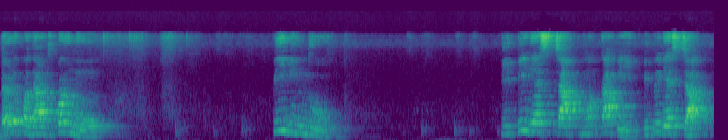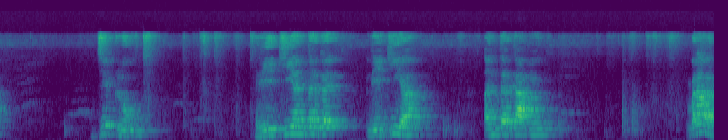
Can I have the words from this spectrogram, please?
દળ પદાર્થ પરનું પી બિંદુ પીપી ડેશ ચાપ કાપી પીપી ડેશ ચાપ જેટલું રેખીય અંતર રેખીય અંતર કાપ્યું. બરાબર?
